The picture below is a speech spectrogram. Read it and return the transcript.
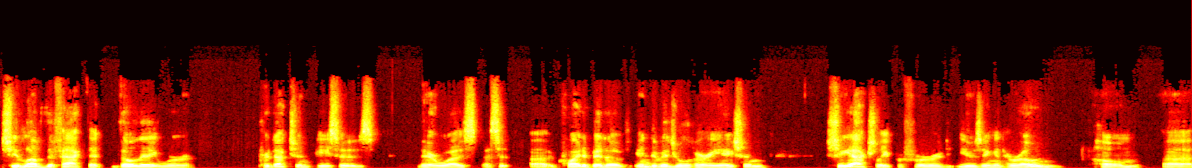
she loved the fact that though they were production pieces, there was a, uh, quite a bit of individual variation. She actually preferred using in her own home uh,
